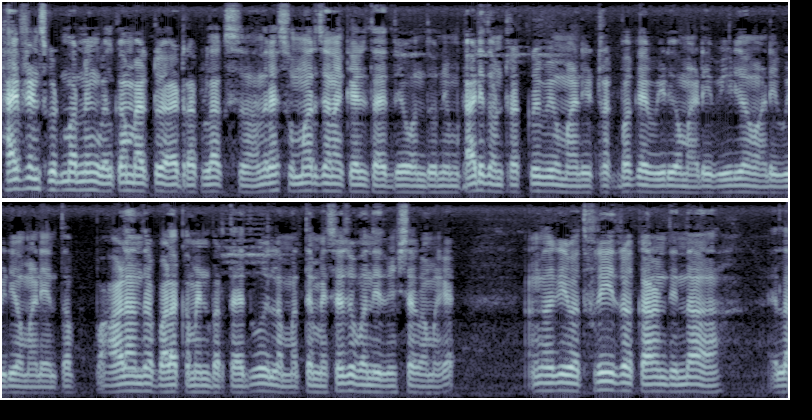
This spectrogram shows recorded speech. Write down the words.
Hi friends good morning welcome back to your truck vlogs ಅಂದರೆ ಸುಮಾರು ಜನ ಕೇಳ್ತಾ ಇದ್ರಿ ಒಂದು ನಿಮ್ಮ ಗಾಡಿದೊಂದು ಟ್ರಕ್ ರಿವ್ಯೂ ಮಾಡಿ ಟ್ರಕ್ ಬಗ್ಗೆ ವಿಡಿಯೋ ಮಾಡಿ ವೀಡಿಯೋ ಮಾಡಿ ವೀಡಿಯೋ ಮಾಡಿ ಅಂತ ಭಾಳ ಅಂದರೆ ಭಾಳ ಕಮೆಂಟ್ ಬರ್ತಾ ಇದ್ವು. ಇಲ್ಲ, ಮತ್ತೆ ಮೆಸೇಜು ಬಂದಿದ್ವು ಇನ್ಸ್ಟಾಗ್ರಾಮಿಗೆ ಹಂಗಾಗಿ ಇವತ್ತು ಫ್ರೀ ಇರೋ ಕಾರಣದಿಂದ ಎಲ್ಲ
